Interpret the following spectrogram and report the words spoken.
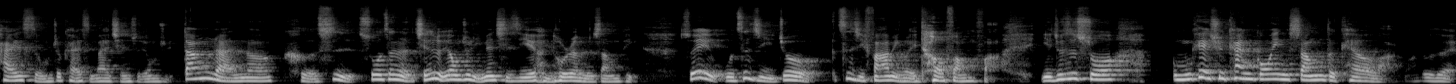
开始，我们就开始卖潜水用具。当然呢，可是说真的，潜水用具里面其实也有很多热门商品。所以我自己就自己发明了一套方法，也就是说，我们可以去看供应商的 catalog，对不对？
